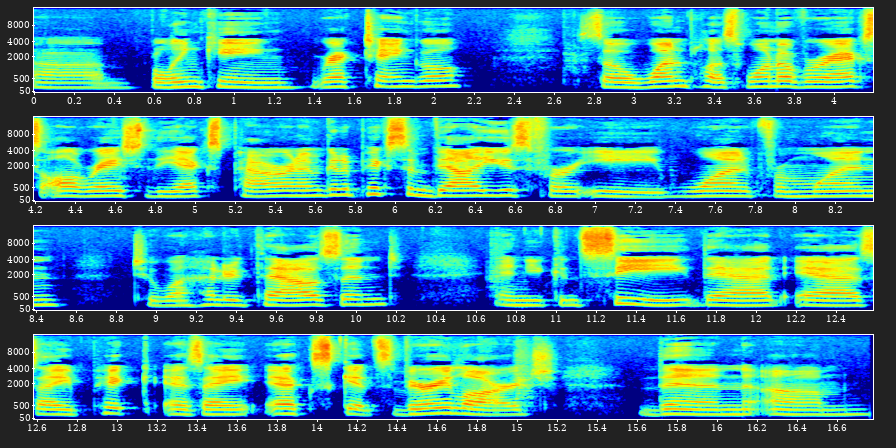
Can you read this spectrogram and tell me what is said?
uh, blinking rectangle. So 1 plus 1 over x all raised to the x power. And I'm going to pick some values for e, 1 from 1 to 100,000. And you can see that as I pick, as I x gets very large, then um,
